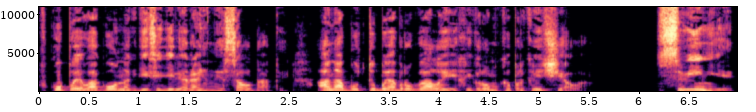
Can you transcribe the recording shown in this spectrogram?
В купе вагона, где сидели раненые солдаты, она будто бы обругала их и громко прокричала. «Свиньи!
